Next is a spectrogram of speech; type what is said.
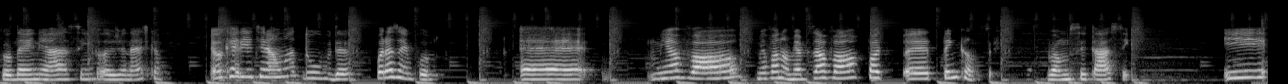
pelo DNA, assim, pela genética, eu queria tirar uma dúvida. Por exemplo, é, minha avó, minha avó não, minha bisavó pode, é, tem câncer, vamos citar assim. E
